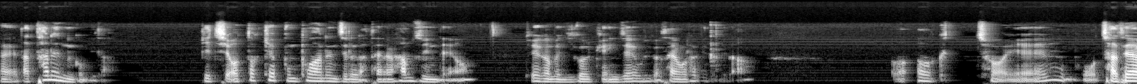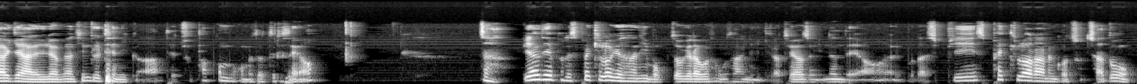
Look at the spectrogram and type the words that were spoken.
네, 나타내는 겁니다. 빛이 어떻게 분포하는지를 나타내는 함수인데요. 뒤에 가면 이걸 굉장히 우리가 사용을 하게 됩니다. 어, 어 그 쵸, 예. 뭐 자세하게 알려면 힘들 테니까 대충 팝콘 먹으면서 들으세요. 자, BRDF는 스페큘러 계산이 목적이라고 통상 얘기가 되어져 있는데요. 보다시피 스페큘러라는 것조차도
